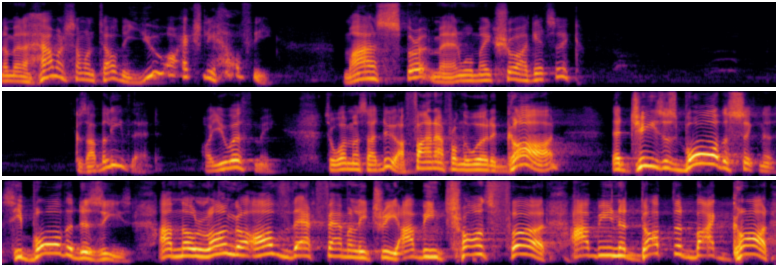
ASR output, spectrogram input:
no matter how much someone tells me, you are actually healthy my spirit man will make sure I get sick. Because I believe that. Are you with me? So, what must I do? I find out from the Word of God that Jesus bore the sickness, He bore the disease. I'm no longer of that family tree. I've been transferred, I've been adopted by God.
